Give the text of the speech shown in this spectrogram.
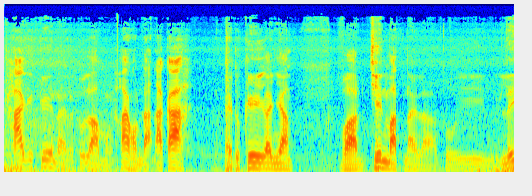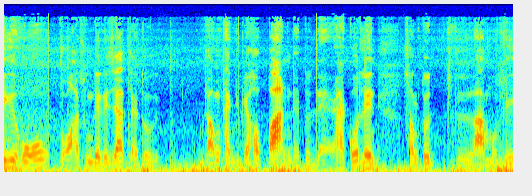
hai cái kê này là tôi làm bằng hai hòm đạn AK để tôi kê cho anh em. Và trên mặt này là tôi lấy cái gỗ vỏ xuống đây cái rác để tôi đóng thành cái hộp bàn để tôi để hài cốt lên. Xong tôi làm một cái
